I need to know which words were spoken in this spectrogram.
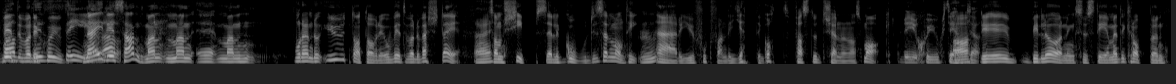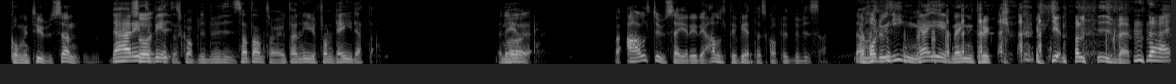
Vet du vad det är sjukt? Nej, det är sant. Man, man, eh, man får ändå ut något av det. Och vet du vad det värsta är? Nej. Som chips eller godis eller någonting är ju fortfarande jättegott fast du inte känner någon smak. Det är ju sjukt Ja, egentligen. det är ju belöningssystemet i kroppen gånger tusen. Det här är Så inte vetenskapligt bevisat antar jag, utan det är ju från dig detta. Eller är det det? Allt du säger är det alltid vetenskapligt bevisat. Nej, Har du inga egna intryck genom livet? Nej,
